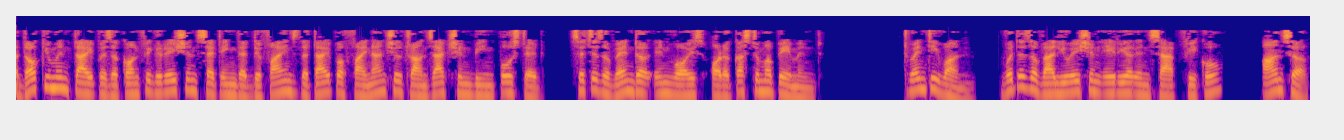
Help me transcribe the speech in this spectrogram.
A document type is a configuration setting that defines the type of financial transaction being posted, such as a vendor invoice or a customer payment. 21. What is a valuation area in SAP FICO? Answer.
